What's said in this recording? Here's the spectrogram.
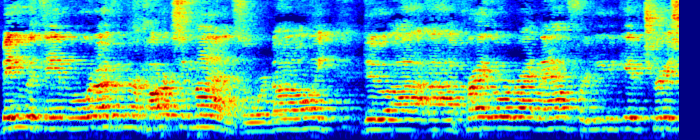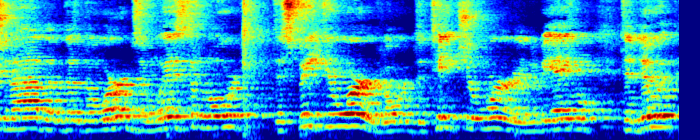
Be with them, Lord. Open their hearts and minds, Lord. Not only do I, I pray, Lord, right now for you to give Trish and I the, the, the, words and wisdom, Lord, to speak your word, Lord, to teach your word and to be able to do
